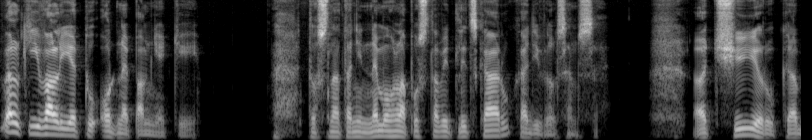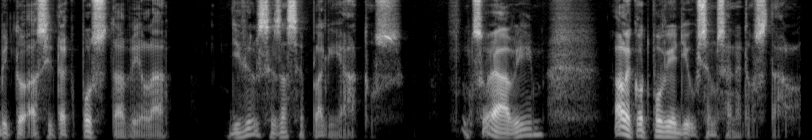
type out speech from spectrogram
velký val je tu od nepaměti. To snad ani nemohla postavit lidská ruka, divil jsem se. A čí ruka by to asi tak postavila? Divil se zase plagiátus. Co já vím, ale k odpovědi už jsem se nedostal.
